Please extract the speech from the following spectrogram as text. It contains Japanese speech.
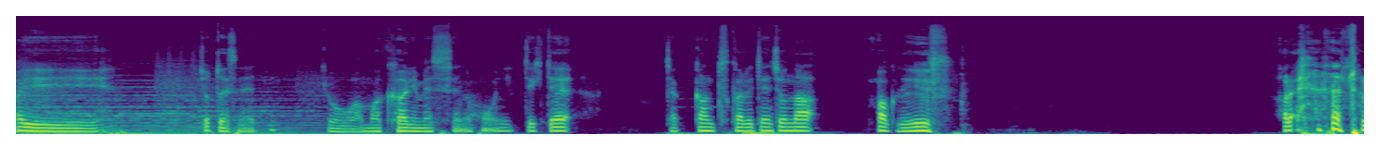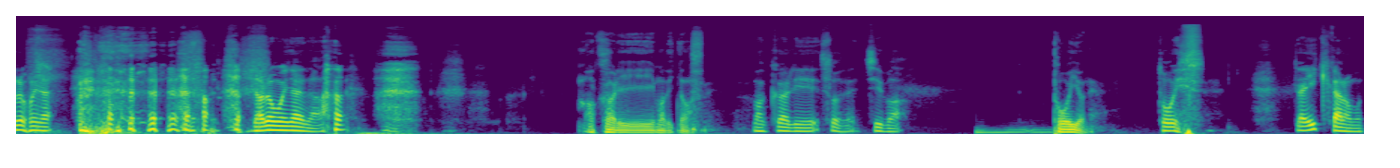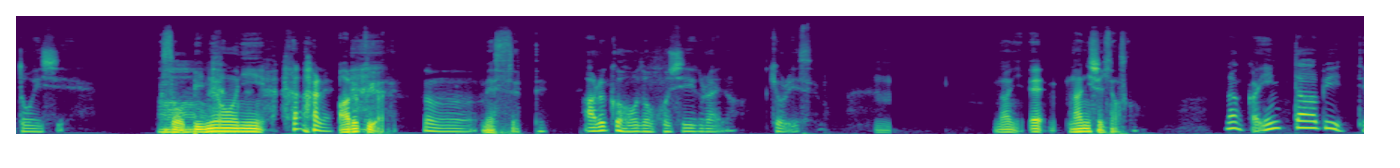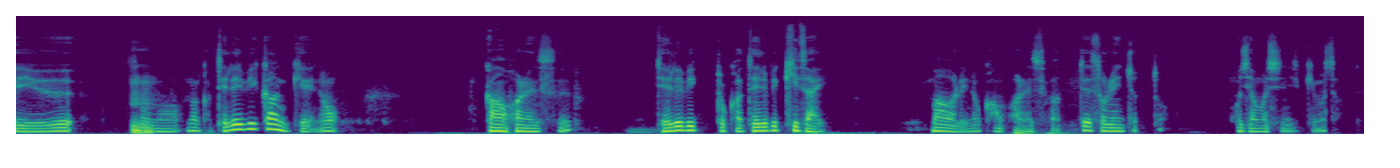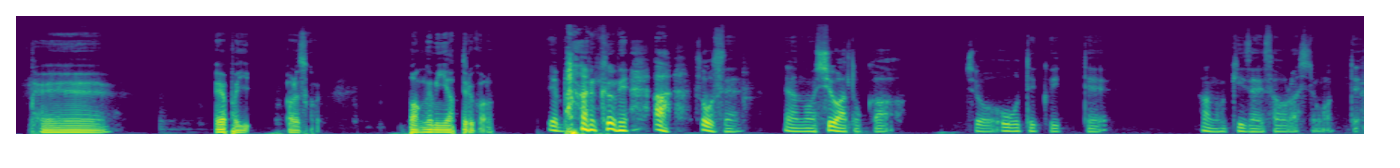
はい。ちょっとですね、今日は幕張メッセの方に行ってきて、若干疲れテンションなマークです。あれ？誰もいない。誰もいないな。幕張まで行ってますね。幕張、そうですね、千葉。遠いよね。遠いですね。じゃあ駅からも遠いし。そう、微妙に あれ、歩くよね。うんうん。メッセって。歩くほど欲しいぐらいな距離ですよ。何？え、何してきたんですか？なんかインタービューっていう、そうんの、なんかテレビ関係のカンファレンス、テレビとかテレビ機材？周りのカンファレンスがあって、それにちょっとお邪魔しに来ました。へえ。やっぱり、あれですか？番組やってるから。いや、番組、あ、そうですね。あの、手話とか、ちょ、大テク行って、あの、機材触らせてもらって。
